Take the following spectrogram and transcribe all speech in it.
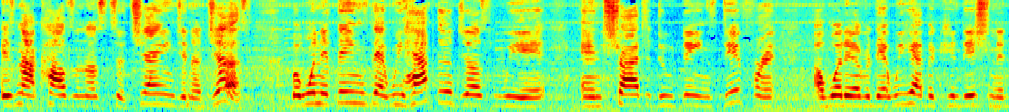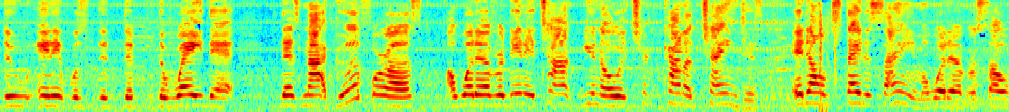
it's not causing us to change and adjust but when the things that we have to adjust with and try to do things different or whatever that we have a condition to do and it was the, the, the way that that's not good for us or whatever, then it you know it kind of changes. It don't stay the same or whatever. So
